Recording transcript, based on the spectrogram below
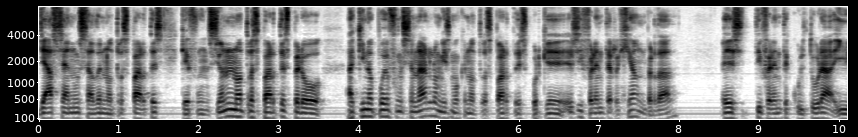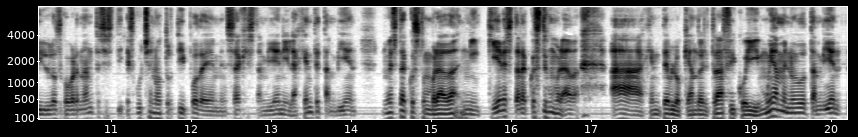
ya se han usado en otras partes, que funcionan en otras partes, pero aquí no puede funcionar lo mismo que en otras partes porque es diferente región, ¿verdad? Es diferente cultura y los gobernantes escuchan otro tipo de mensajes también y la gente también no está acostumbrada ni quiere estar acostumbrada a gente bloqueando el tráfico y muy a menudo también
